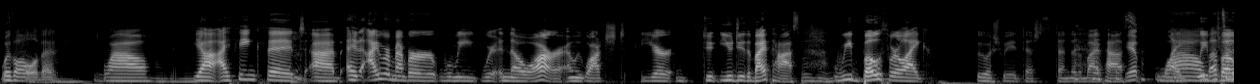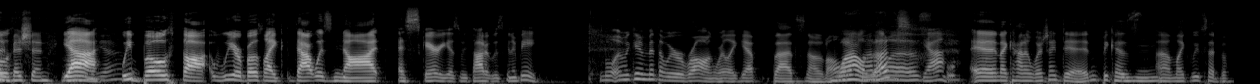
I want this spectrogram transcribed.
with all of it. Wow. my goodness. Yeah, I think that, um, and I remember when we were in the OR and we watched your do, you do the bypass. We both were like, we wish we had just done to the bypass. Yep. Like, Wow, we that's both, an admission. Yeah, Yeah. we both thought we were both like that was not as scary as we thought it was going to be. Well, and we can admit that we were wrong. We're like, yep, that's not at all. Wow, that's-. Yeah. And I kind of wish I did because, um, like we've said before,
